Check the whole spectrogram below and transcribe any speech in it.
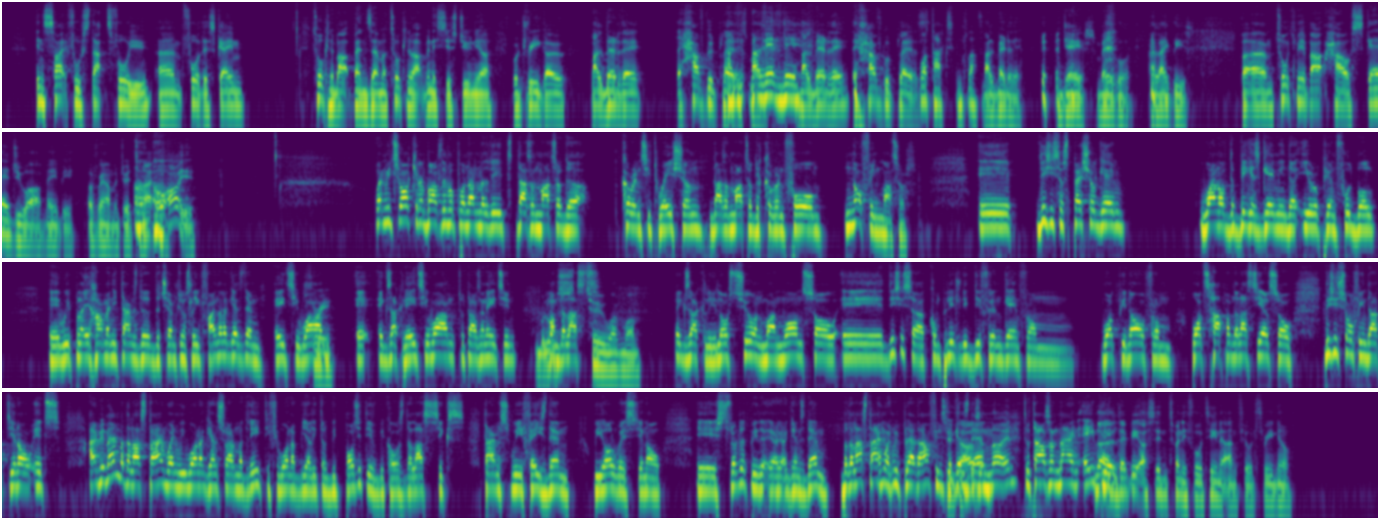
insightful stats for you um, for this game. Talking about Benzema, talking about Vinicius Junior, Rodrygo, Valverde. They have good players. Valverde. Valverde. They have good players. what accent, lad? Valverde. yes, very good. I like these. But um, talk to me about how scared you are, maybe, of Real Madrid tonight, or are you? When we're talking about Liverpool and Madrid, doesn't matter the current situation, doesn't matter the current form, nothing matters. Eh, this is a special game, one of the biggest game in the European football. Uh, we play how many times the, the Champions League final against them? 81. Three. Eh, exactly, 81, 2018. We lost the last two, one, one. Exactly, lost two and one one. So uh, this is a completely different game from what we know from what's happened the last year. So this is something that you know. It's. I remember the last time when we won against Real Madrid. If you want to be a little bit positive, because the last six times we faced them, we always you know uh, struggled with uh, against them. But the last time when we played Anfield against them, 2009? 2009 April. No, they beat us in 2014 at Anfield 3 0.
